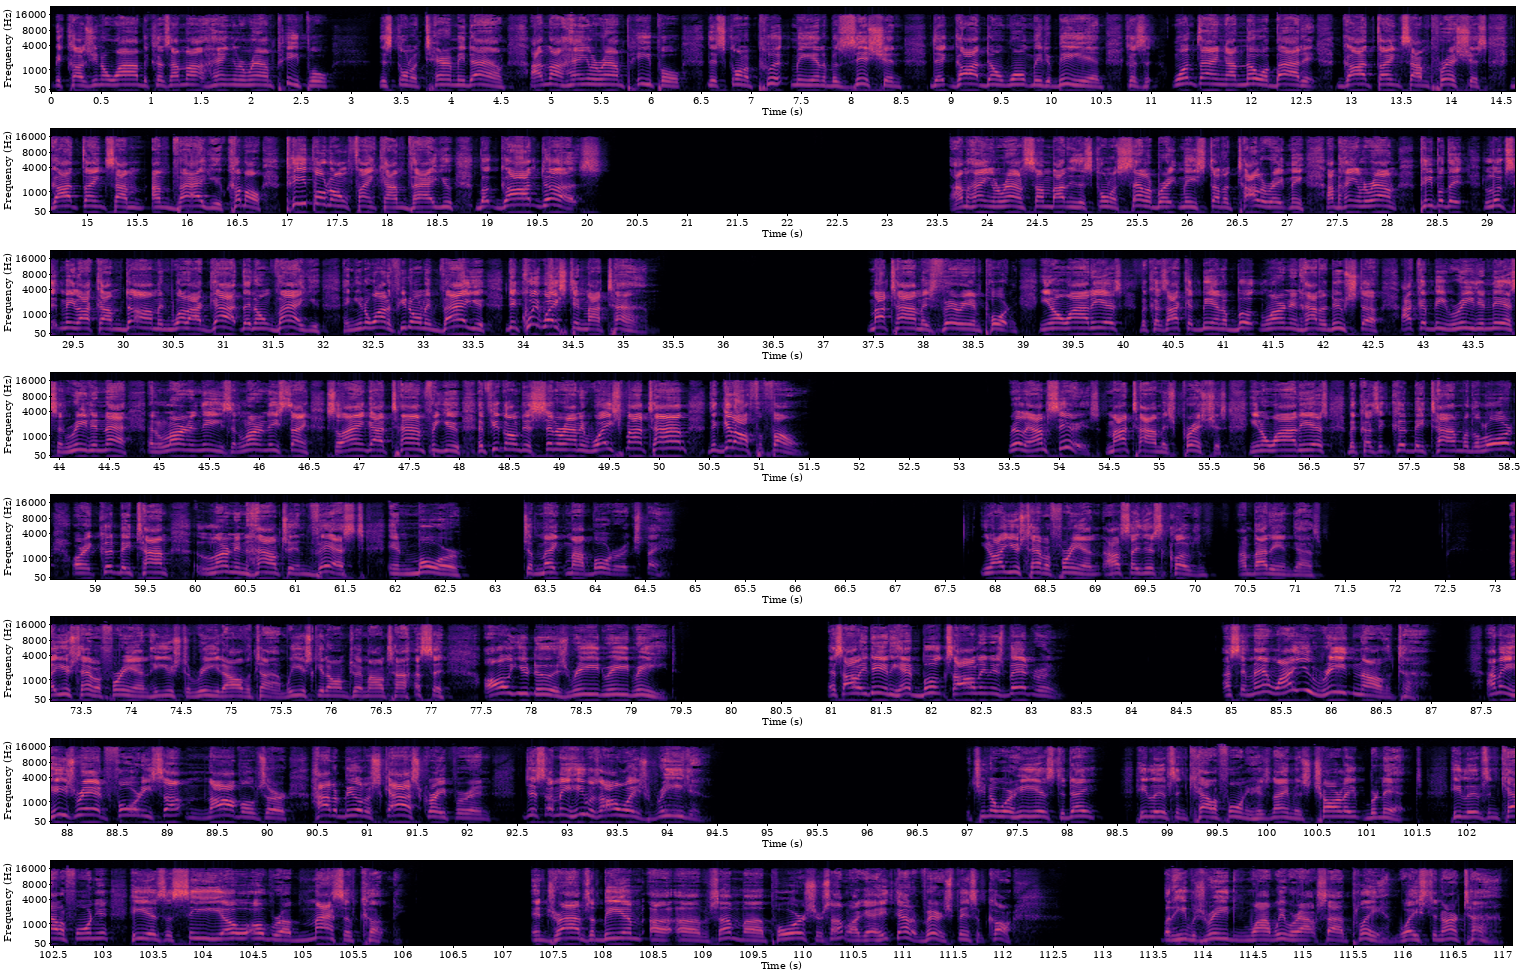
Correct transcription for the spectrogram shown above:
Because you know why? Because I'm not hanging around people that's going to tear me down. I'm not hanging around people that's going to put me in a position that God don't want me to be in. Because one thing I know about it, God thinks I'm precious. God thinks I'm I'm value. Come on, people don't think I'm value, but God does. I'm hanging around somebody that's going to celebrate me instead of tolerate me. I'm hanging around people that looks at me like I'm dumb and what I got they don't value. And you know what? If you don't value, then quit wasting my time. My time is very important. You know why it is? Because I could be in a book learning how to do stuff. I could be reading this and reading that and learning these and learning these things. So I ain't got time for you. If you're going to just sit around and waste my time, then get off the phone. Really, I'm serious. My time is precious. You know why it is? Because it could be time with the Lord or it could be time learning how to invest in more to make my border expand. You know, I used to have a friend. I'll say this in closing. I'm about in, guys. I used to have a friend. He used to read all the time. We used to get on to him all the time. I said, All you do is read, read, read. That's all he did. He had books all in his bedroom. I said, man, why are you reading all the time? I mean, he's read 40 something novels or how to build a skyscraper and just, I mean, he was always reading. But you know where he is today? He lives in California. His name is Charlie Burnett. He lives in California. He is a CEO over a massive company and drives a BM, uh, uh, some uh, Porsche or something like that. He's got a very expensive car but he was reading while we were outside playing, wasting our time.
